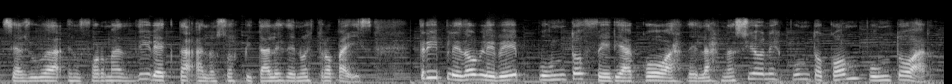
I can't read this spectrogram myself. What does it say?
se ayuda en forma directa a los hospitales de nuestro país www.feriacoasdelasnaciones.com.ar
